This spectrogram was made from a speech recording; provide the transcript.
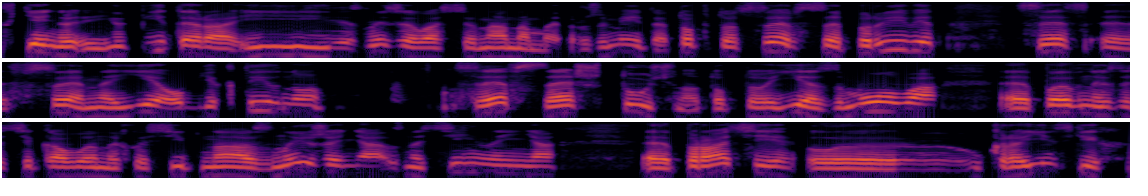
в тінь Юпітера і знизилася на мед. Розумієте? Тобто, це все привід, це е, все не є об'єктивно. Це все штучно, тобто є змова е, певних зацікавлених осіб на зниження, знецінення е, праці е, українських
